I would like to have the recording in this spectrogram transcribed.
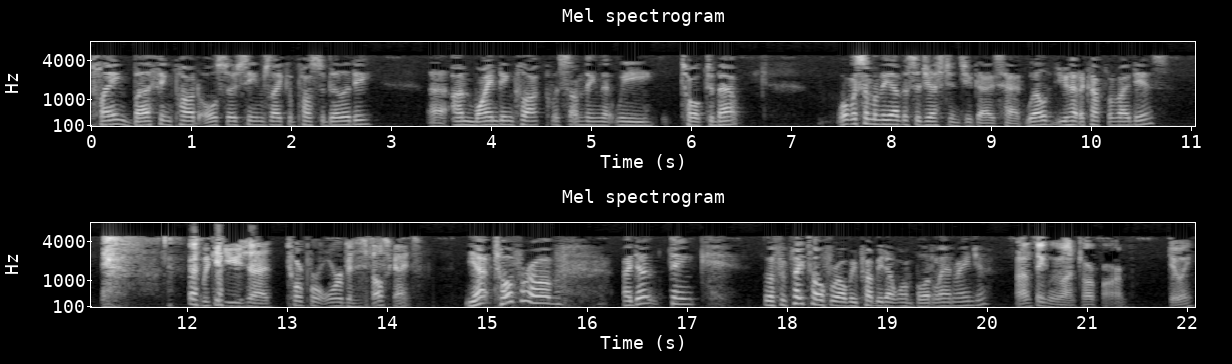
playing Birthing Pod also seems like a possibility. Uh, Unwinding Clock was something that we talked about. What were some of the other suggestions you guys had? Well, you had a couple of ideas? we could use uh, Torpor Orb and Spellskites. Yeah, Torpor Orb, I don't think... Well, if we play Torpor Orb, we probably don't want Borderland Ranger. I don't think we want Torpor Orb, do we?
